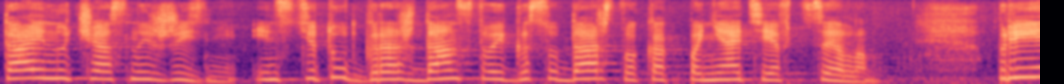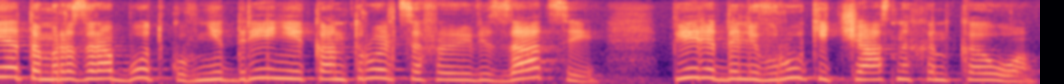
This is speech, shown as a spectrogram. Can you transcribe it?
тайну частной жизни, институт гражданства и государства как понятие в целом – при этом разработку, внедрение и контроль цифровизации передали в руки частных НКО.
